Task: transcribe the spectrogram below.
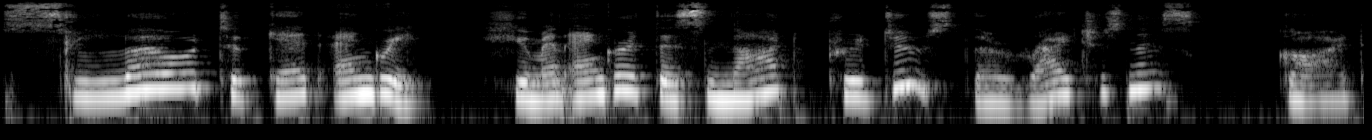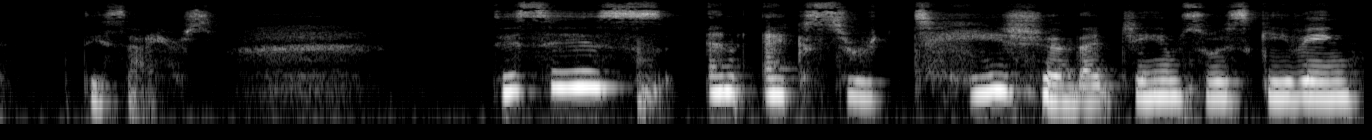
slow to get angry. Human anger does not produce the righteousness God desires. This is an exhortation that James was giving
